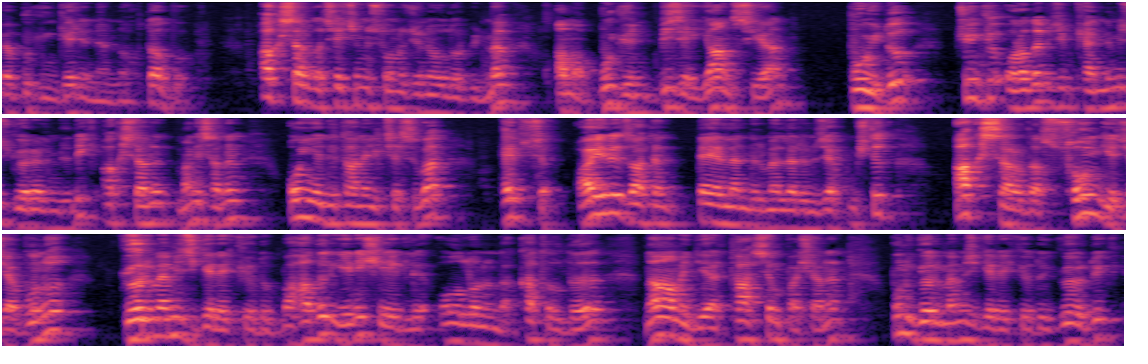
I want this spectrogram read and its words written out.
ve bugün gelinen nokta bu. Aksar'da seçimin sonucu ne olur bilmem ama bugün bize yansıyan buydu. Çünkü orada bizim kendimiz görelim dedik. Aksar'ın, Manisa'nın 17 tane ilçesi var. Hepsi ayrı zaten değerlendirmelerimizi yapmıştık. Aksar'da son gece bunu görmemiz gerekiyordu. Bahadır Yenişehirli oğlunun da katıldığı namı diğer Tahsin Paşa'nın bunu görmemiz gerekiyordu. Gördük.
